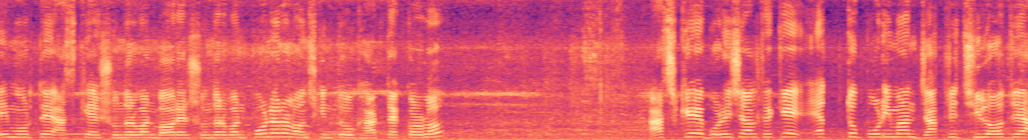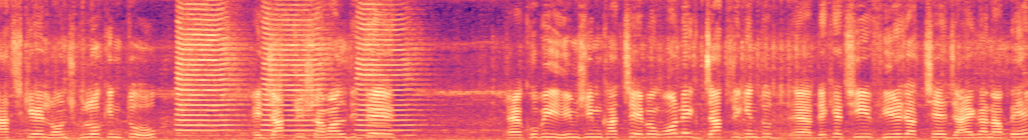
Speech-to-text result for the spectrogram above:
এই মুহূর্তে আজকে সুন্দরবন বহরের সুন্দরবন পনেরো লঞ্চ কিন্তু ঘাট ত্যাগ করল। আজকে বরিশাল থেকে এত পরিমাণ যাত্রী ছিল যে আজকে লঞ্চগুলো কিন্তু এই যাত্রী সামাল দিতে খুবই হিমশিম খাচ্ছে এবং অনেক যাত্রী কিন্তু দেখেছি ফিরে যাচ্ছে জায়গা না পেয়ে।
